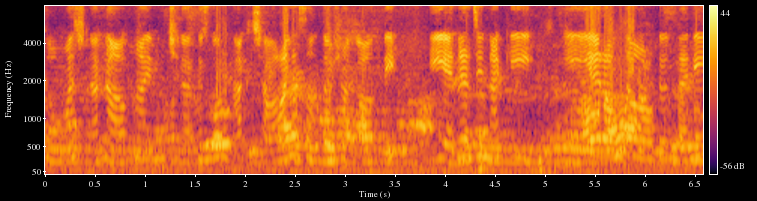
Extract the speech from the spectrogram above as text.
సో మచ్ నన్ను ఆహ్వానించినందుకు నాకు చాలా సంతోషంగా ఉంది. ఈ ఎనర్జీ నాకు ఈ ఇయర్ అంతా ఉంటుందని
